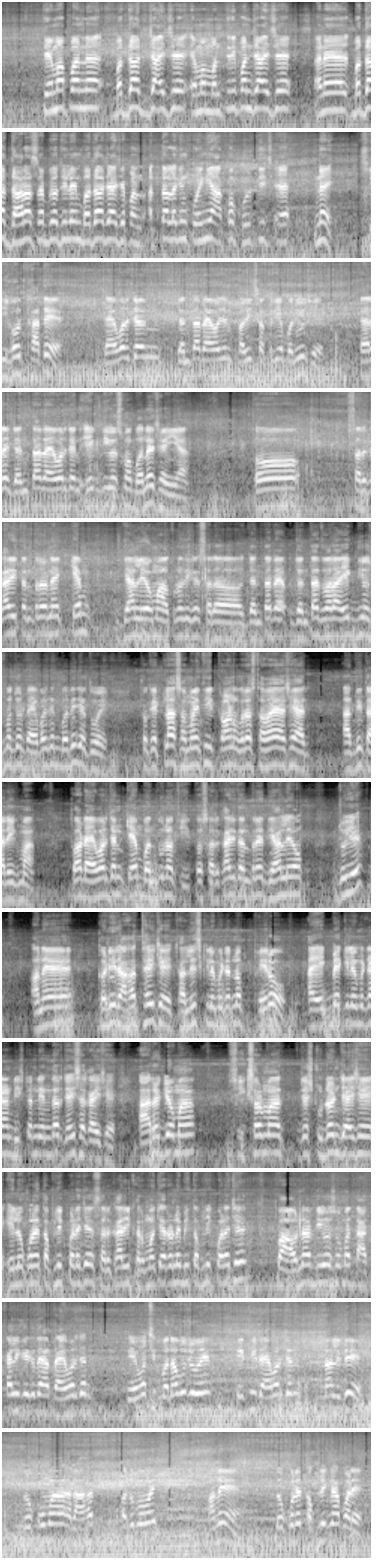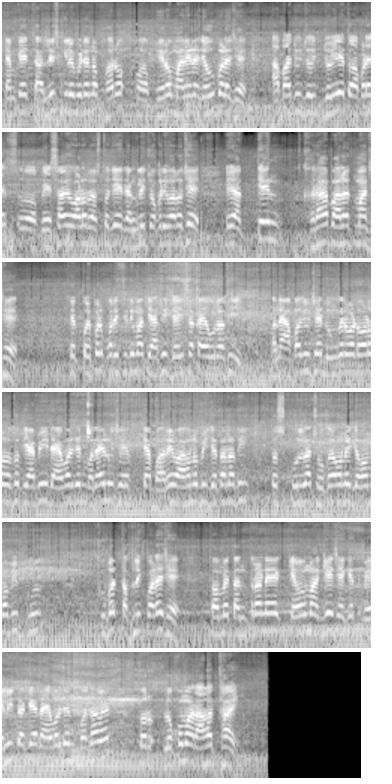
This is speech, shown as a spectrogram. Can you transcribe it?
તેમાં પણ બધા જ જાય છે, એમાં મંત્રી પણ જાય છે, અને બધા જ ધારાસભ્યોથી લઈને બધા જાય છે, પણ અત્યાર લગીને કોઈની આંખો ખુલતી છે નહીં. સિહોદ ખાતે ડાયવર્ઝન જનતા ડાયવર્જન ફરી સક્રિય બન્યું છે. ત્યારે જનતા ડાયવર્જન એક દિવસમાં બને છે અહીંયા. તો સરકારી તંત્રને કેમ ધ્યાન લેવામાં આવતું નથી કે જનતા જનતા દ્વારા એક દિવસમાં જો ડાયવર્જન બની જતું હોય, તો કેટલા સમયથી ત્રણ વર્ષ થવાયા છે આજ, આજની તારીખમાં? તો આ ડાયવર્જન કેમ બનતું નથી? તો સરકારી તંત્રે ધ્યાન લેવું જોઈએ અને ઘણી રાહત થઈ છે. ચાલીસ કિલોમીટરનો ફેરો આ એક બે કિલોમીટરના ડિસ્ટન્સની અંદર જઈ શકાય છે. આરોગ્યમાં, શિક્ષણમાં જે સ્ટુડન્ટ જાય છે, એ લોકોને તકલીફ પડે છે, સરકારી કર્મચારીઓને બી તકલીફ પડે છે. તો આવનાર દિવસોમાં તાત્કાલિક રીતે આ ડાયવર્ઝન વ્યવસ્થિત બનાવવું જોઈએ. તેથી ડાયવર્ઝનના લીધે લોકોમાં રાહત અનુભવાય અને લોકોને તકલીફ ના પડે. કેમ કે ચાલીસ કિલોમીટરનો ફરો, ફેરો મારીને જવું પડે છે. આ બાજુ જોઈએ તો આપણે ભેસાવીવાળો રસ્તો જે રંગલી ચોકડીવાળો છે, એ અત્યંત ખરાબ હાલતમાં છે કે કોઈપણ પરિસ્થિતિમાં ત્યાંથી જઈ શકાય એવું નથી. અને આ બાજુ છે ડુંગરવટવાળો રસ્તો ત્યાં બી ડાયવર્જન બનાવેલું છે. ત્યાં ભારે વાહનો બી જતા નથી. તો સ્કૂલના છોકરાઓને જવામાં બી ફૂલ ખૂબ જ તકલીફ પડે છે. તો અમે તંત્રને કહેવા માગીએ છીએ કે વહેલી તકે ડાયવર્જન બનાવે તો લોકોમાં રાહત થાય.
